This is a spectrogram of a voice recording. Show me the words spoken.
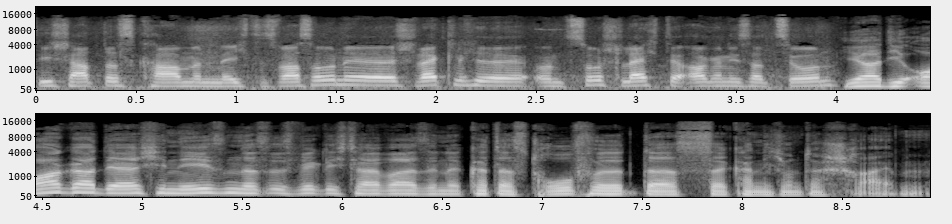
Die Shuttles kamen nicht. Das war so eine schreckliche und so schlechte Organisation. Ja, die Orga der Chinesen, das ist wirklich teilweise eine Katastrophe, das äh, kann ich unterschreiben.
